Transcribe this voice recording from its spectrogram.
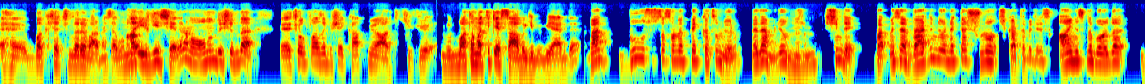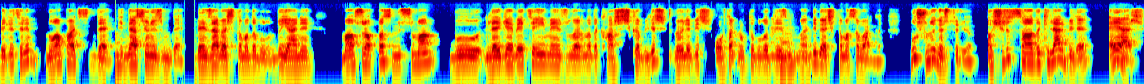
e, bakış açıları var. Mesela bunlar ilginç şeyler ama onun dışında e, çok fazla bir şey katmıyor artık. Çünkü matematik hesabı gibi bir yerde. Ben bu hususta sana pek katılmıyorum. Neden biliyor musun? Hı hı. Şimdi Bak mesela verdiğim örnekten şunu çıkartabiliriz. Aynısını bu arada belirtelim. Noam Partisi de, dindar siyonizmde benzer bir açıklamada bulundu. Yani Mansur Abbas Müslüman bu LGBTİ mevzularına da karşı çıkabilir. Böyle bir ortak nokta bulabiliriz. Hı bir açıklaması vardı. Bu şunu gösteriyor. Aşırı sağdakiler bile eğer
